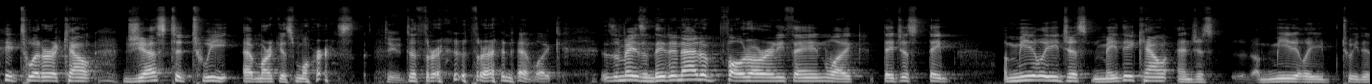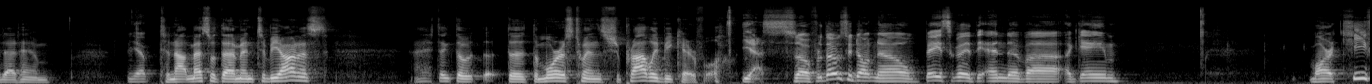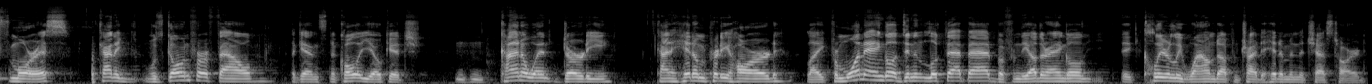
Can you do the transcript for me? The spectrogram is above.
a Twitter account just to tweet at Marcus Morris, Dude. to thre- threaten him. Like it's amazing. They didn't add a photo or anything. Like they just they immediately just made the account and just immediately tweeted at him. Yep. to not mess with them. And to be honest, I think the the, the Morris twins should probably be careful. Yes. So for those who don't know, basically at the end of uh, a game, Markieff Morris kind of was going for a foul against Nikola Jokic. Kind of went dirty. Kind of hit him pretty hard. Like from one angle, it didn't look that bad, but from the other angle, it clearly wound up and tried to hit him in the chest hard.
